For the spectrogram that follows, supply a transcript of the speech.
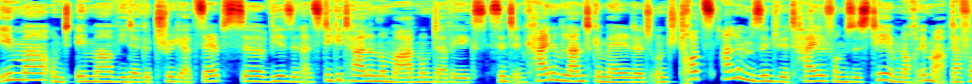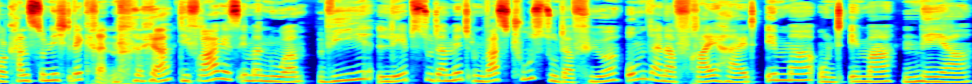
immer und immer wieder getriggert. Selbst äh, wir sind als digitale Nomaden unterwegs, sind in keinem Land gemeldet und trotz allem sind wir Teil vom System noch immer. Davor kannst du nicht wegrennen. ja? Die Frage ist immer nur, wie lebst du damit und was tust du dafür, um deiner Freiheit immer und immer näher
